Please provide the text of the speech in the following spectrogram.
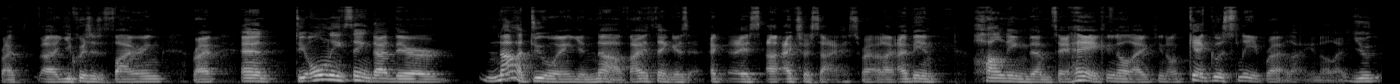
right? Uh, increases firing, right? And the only thing that they're not doing enough, I think, is is uh, exercise, right? Like I've been haunting them, say, hey, you know, like you know, get good sleep, right? Like you know, like you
